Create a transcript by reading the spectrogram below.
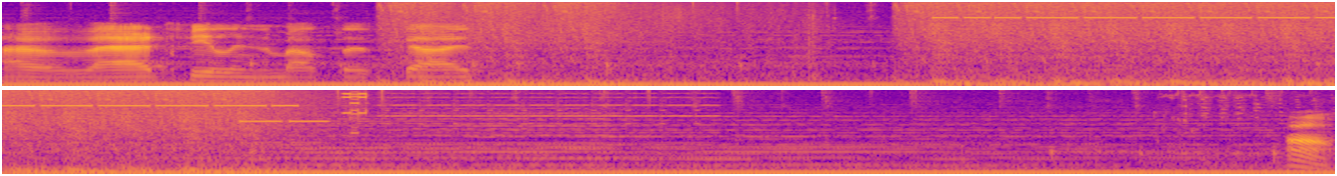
I have a bad feeling about this, guys. Oh.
